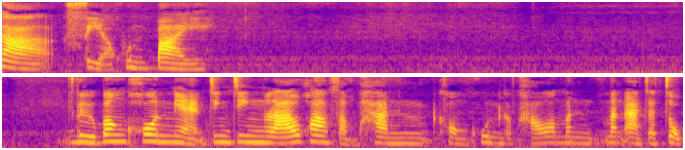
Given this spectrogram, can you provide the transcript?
จะเสียคุณไป หรือบางคนเนี่ย จริง ๆ แล้วความสัมพันธ์ของคุณกับเขาอะมันมันอาจจะจบ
